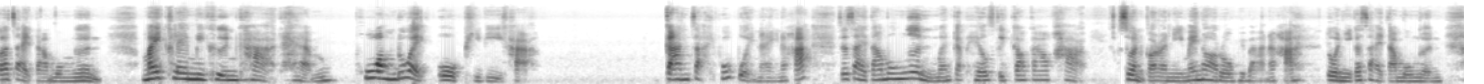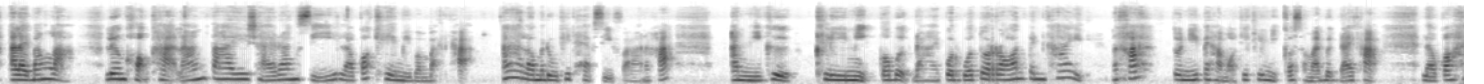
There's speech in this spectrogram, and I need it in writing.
ก็จ่ายตามวงเงิน ไม่เคลมมีคืนค่ะ แถมพ่วงด้วย OPD ค่ะ การจ่ายผู้ป่วยในนะคะ จะจ่ายตามวงเงินเหมือนกับ Health Fit 99 ค่ะ ส่วนกรณีไม่นอนโรงพยาบาลนะคะ ตัวนี้ก็จ่ายตามวงเงิน อะไรบ้างล่ะ เรื่องของขาล้างไตใช้รังสีแล้วก็เคมีบำบัดค่ะ อ่าเรามาดูที่แถบสีฟ้านะคะ อันนี้คือคลินิกก็เบิกได้ปวดหัวตัวร้อนเป็นไข้นะคะ ตัวนี้ไปหาหมอที่คลินิกก็สามารถเบิกได้ค่ะ แล้วก็ไฮ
